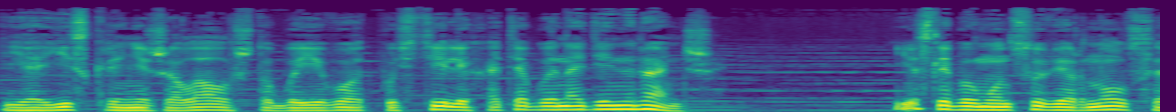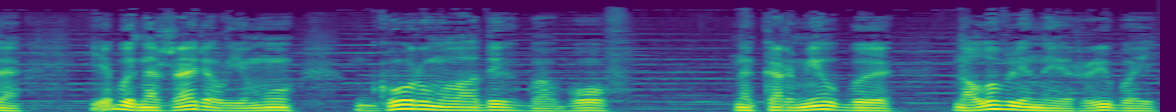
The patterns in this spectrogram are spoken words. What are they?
Я искренне желал, чтобы его отпустили хотя бы на день раньше. Если бы Мунсу вернулся, я бы нажарил ему гору молодых бобов, накормил бы наловленной рыбой,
